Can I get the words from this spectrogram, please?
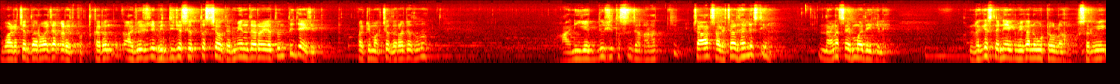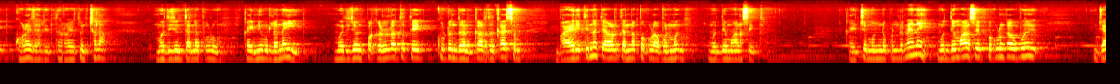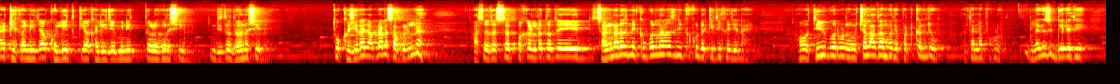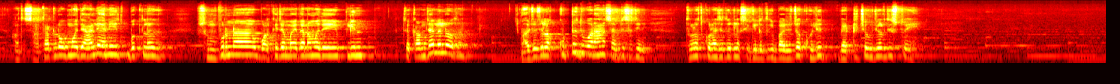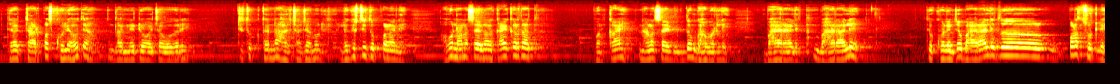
वाड्याच्या दरवाजाकडेच फक्त. कारण आजूबाजूच्या भिंती जसे आहेत तशा होत्या मेन दरवाजातून ते जायचे. पाठीमागच्या दरवाजात होतं आणि एक दिवशी तसं झालं चार साडेचार झाले असतील. नानासाहेबमध्ये गेले. लगेच त्यांनी एकमेकांना उठवलं. सर्व गोळा झाले. तर यातून चला. मध्ये जाऊन त्यांना पळू. काहींनी म्हटलं नाही. मध्ये जाऊन पकडलं तर ते कुठून धन काढतं काय सम बाहेर येते ना त्यावेळेला त्यांना पकडू आपण मग. मुद्देमालासहित काहींचं म्हणणं पडलं नाही नाही. मुद्देमालासहित पकडून का उपयोग? ज्या ठिकाणी ज्या खोलीत किंवा खाली जमिनीत तळघर असेल जिथं धन असेल तो खजिनाच आपल्याला सापडेल ना? असं रस्त्यात पकडलं तर ते सांगणारच नाही बोलणारच नाही कुठं किती खजिना आहे. हो ती बी बरोबर चला आता मध्ये पटकन देऊ त्यांना पकडू. लगेच गेले ते. आता सात आठ लोक मध्ये आले आणि बघलं संपूर्ण बाकीच्या मैदानामध्ये प्लिनचं काम झालेलं होतं. आजूबाजूला कुठंच वराणा राहणं साहेब सचिन नाही. थोडंच कोणाच्या तरी लक्ष केलं की बाजूच्या खोलीत बॅटरीचा उजेड दिसतोय. ज्या चार पाच खोल्या होत्या धान्य ठेवायच्या वगैरे तिथं त्यांना हालचाल जाणवली. लगेच तिथं पळाले. अहो नानासाहेब काय करतात? पण काय? नानासाहेब एकदम घाबरले. बाहेर आले बाहेर आले. ते खोल्यांच्या बाहेर आले तर पळत सुटले.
